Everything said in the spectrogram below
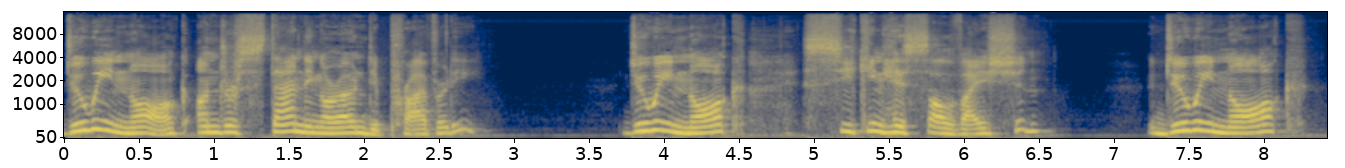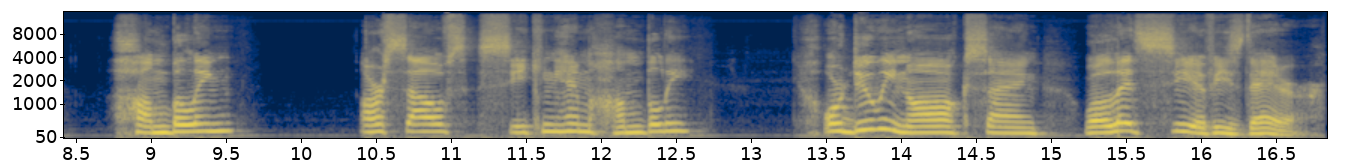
do we knock understanding our own depravity do we knock seeking his salvation? Do we knock humbling ourselves, seeking him humbly? Or do we knock saying, well, let's see if he's there?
